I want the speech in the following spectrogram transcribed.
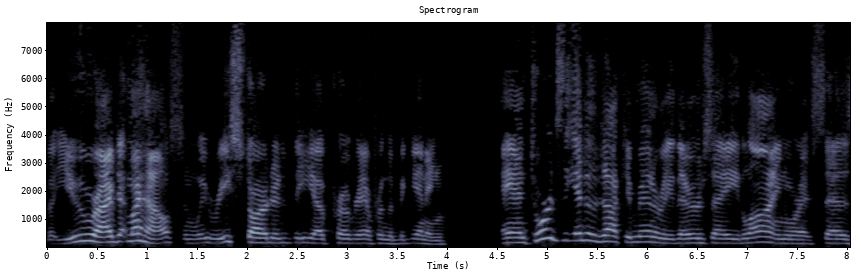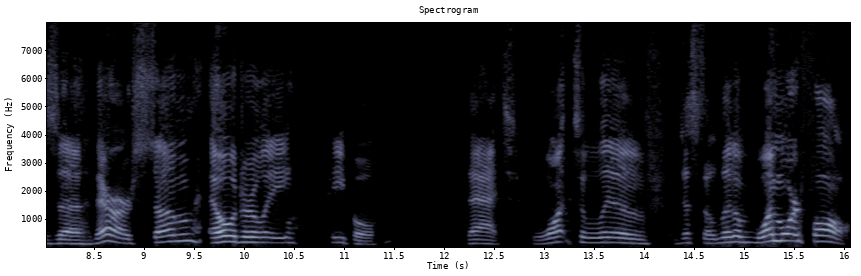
but you arrived at my house and we restarted the uh, program from the beginning. And towards the end of the documentary, there's a line where it says, uh, "There are some elderly people that want to live just a little one more fall."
